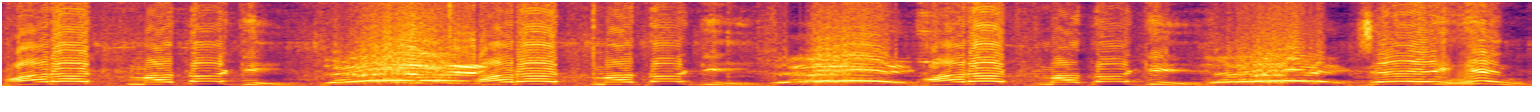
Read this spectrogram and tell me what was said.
భారత్ మాతాకి భారత్ మాతాకి భారత్ మాతాకి జై! హింద్!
